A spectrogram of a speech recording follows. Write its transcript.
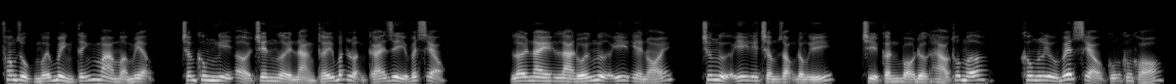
Phong Dục mới bình tĩnh mà mở miệng, chấm không nghĩ ở trên người nàng thấy bất luận cái gì vết sẹo. Lời này là đối ngự y thì nói, chứ ngự y thì trầm giọng đồng ý, chỉ cần bỏ được hảo thuốc mỡ, không lưu vết sẹo cũng không khó.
